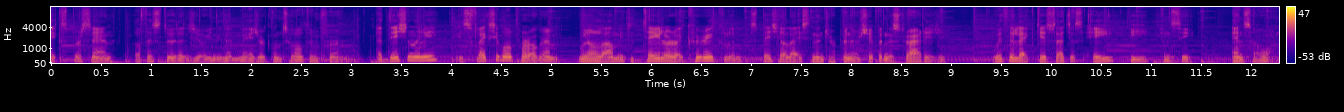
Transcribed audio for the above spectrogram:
X percent of students joining a major consulting firm. Additionally, its flexible program will allow me to tailor a curriculum specialized in entrepreneurship and strategy, with electives such as A, B, and C, and so on.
